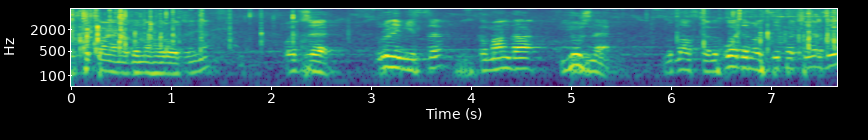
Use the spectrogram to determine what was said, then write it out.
приступаємо до нагородження. Отже, друге місце команда Южне. Будь ласка, виходимо всі по черзі.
